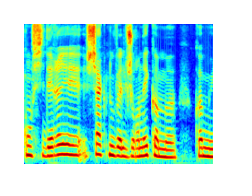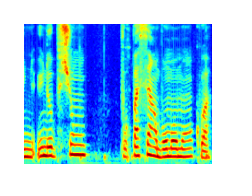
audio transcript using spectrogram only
considérer chaque nouvelle journée comme, comme une, une option pour passer un bon moment, quoi.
